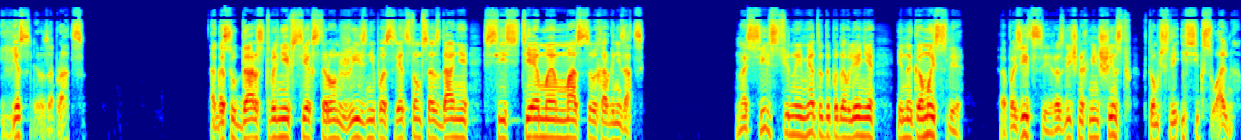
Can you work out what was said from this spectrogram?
если разобраться, о государствовании всех сторон жизни посредством создания системы массовых организаций. Насильственные методы подавления инакомыслия, оппозиции, различных меньшинств, в том числе и сексуальных.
